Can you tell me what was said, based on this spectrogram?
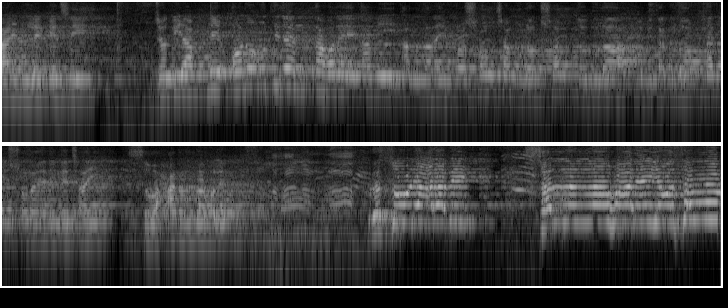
লাইন লিখেছি। যদি আপনি অনুমতি দেন, তাহলে আমি আল্লাহর এই প্রশংসামূলক শব্দগুলা, কবিতাগুলো আপনাকে শোনায় দিতে চাই। সুবহানাল্লাহ বলেন। রাসূল আরবি সাল্লাল্লাহু আলাইহি ওয়াসাল্লাম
